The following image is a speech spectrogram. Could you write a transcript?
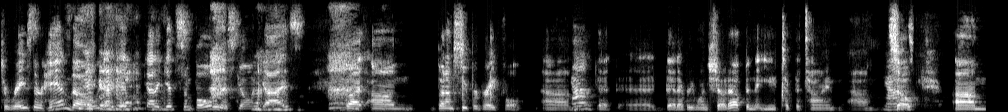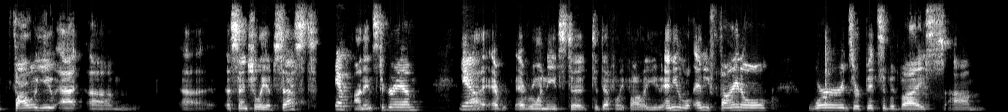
to raise their hand, though. We gotta get, gotta get some boldness going, guys. But um, but I'm super grateful um, yeah. that uh, that everyone showed up and that you took the time. Um, yeah. So um, follow you at um, uh, essentially obsessed yep. on Instagram. Yeah, uh, ev- everyone needs to to definitely follow you. Any any final words or bits of advice? Um,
